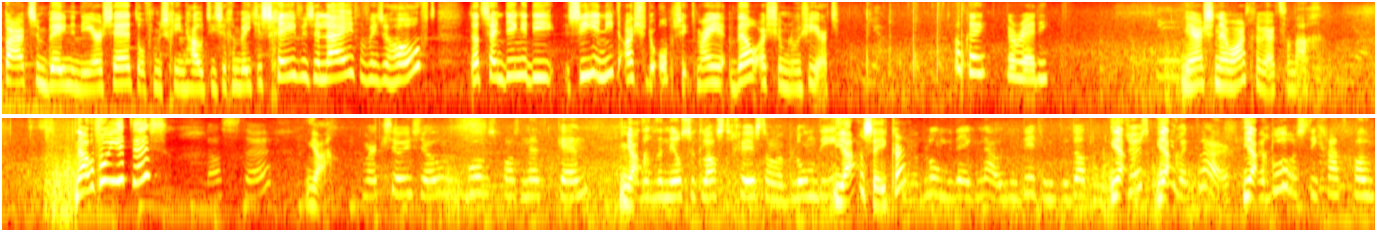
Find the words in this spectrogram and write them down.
paard zijn benen neerzet. Of misschien houdt hij zich een beetje scheef in zijn lijf of in zijn hoofd. Dat zijn dingen die zie je niet als je erop zit, maar je, wel als je hem longeert. Oké, you're ready. Je hersenen hebben hard gewerkt vandaag. Nou, hoe vond je het, Tess? Lastig. Ja. Maar ik sowieso, dat Boris pas net ken, Ja. dat het een heel stuk lastiger is dan met Blondie. Ja, zeker. En met Blondie denk ik, nou, ik doe dit en ik doe dat en ik Ja, zus en ja. ik ben klaar. Ja. Met Boris, die gaat gewoon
